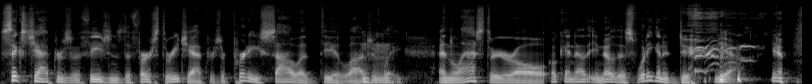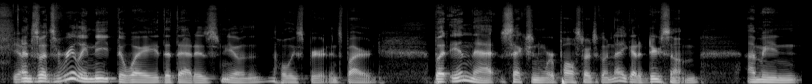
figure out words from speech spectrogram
six chapters of Ephesians. The first three chapters are pretty solid theologically, mm-hmm. and the last three are all okay. Now that you know this, what are you going to do? Yeah. you know, and so it's really neat the way that that is. You know, the Holy Spirit inspired. But in that section where Paul starts going, now you got to do something. I mean,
